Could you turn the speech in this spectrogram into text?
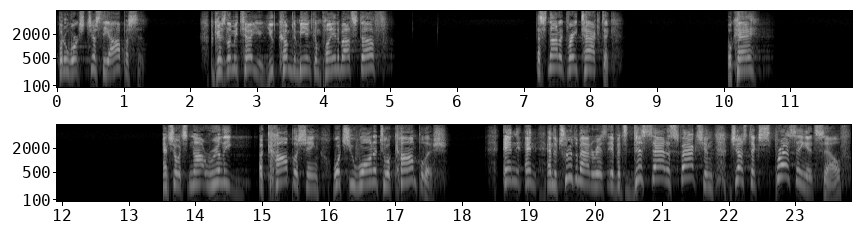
But it works just the opposite. Because let me tell you, you come to me and complain about stuff, that's not a great tactic. Okay? And so it's not really accomplishing what you wanted to accomplish. And, and, and the truth of the matter is, if it's dissatisfaction just expressing itself,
